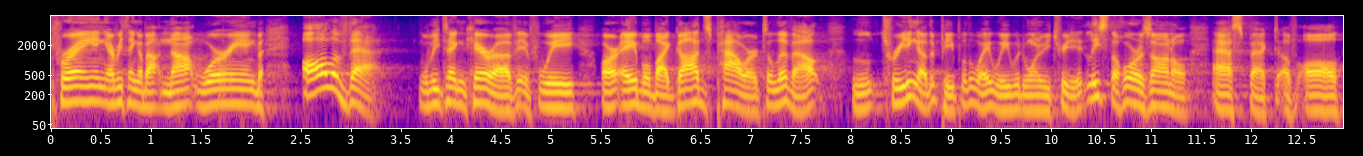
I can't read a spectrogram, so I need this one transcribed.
praying, everything about not worrying, but all of that will be taken care of if we are able, by God's power, to live out l- treating other people the way we would want to be treated. At least the horizontal aspect of all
